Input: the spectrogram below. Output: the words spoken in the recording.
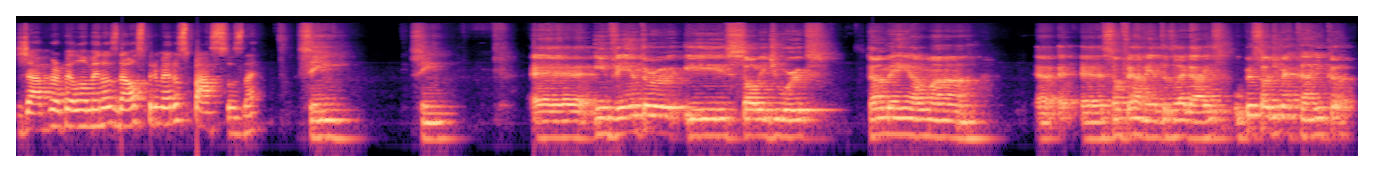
Já para pelo menos dar os primeiros passos, né? Sim, sim. É, Inventor e SolidWorks também é uma é, é, é, são ferramentas legais. O pessoal de mecânica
